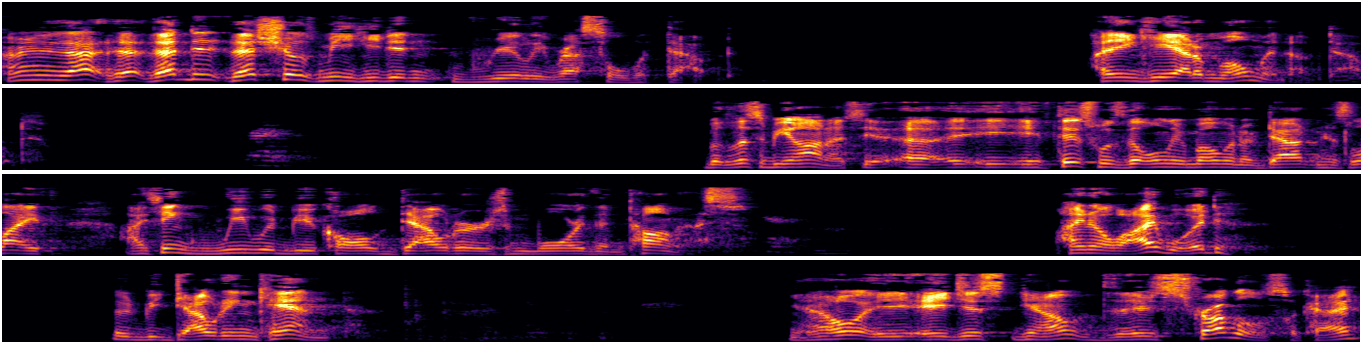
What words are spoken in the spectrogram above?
I mean, that, that, that, that shows me he didn't really wrestle with doubt. I think he had a moment of doubt. Right. But let's be honest, uh, if this was the only moment of doubt in his life, I think we would be called doubters more than Thomas. I know I would. It would be doubting Ken. You know, it, it just, you know, there's struggles, okay?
